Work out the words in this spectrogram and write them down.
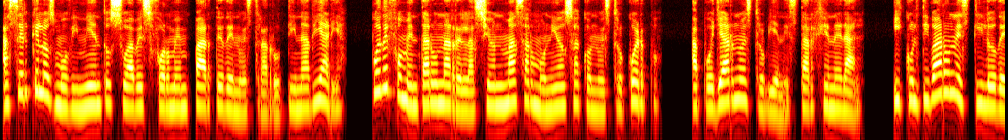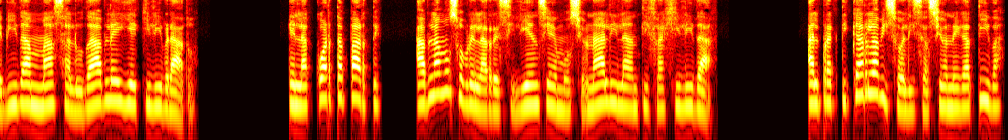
Hacer que los movimientos suaves formen parte de nuestra rutina diaria puede fomentar una relación más armoniosa con nuestro cuerpo, apoyar nuestro bienestar general y cultivar un estilo de vida más saludable y equilibrado. En la cuarta parte, hablamos sobre la resiliencia emocional y la antifragilidad. Al practicar la visualización negativa,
